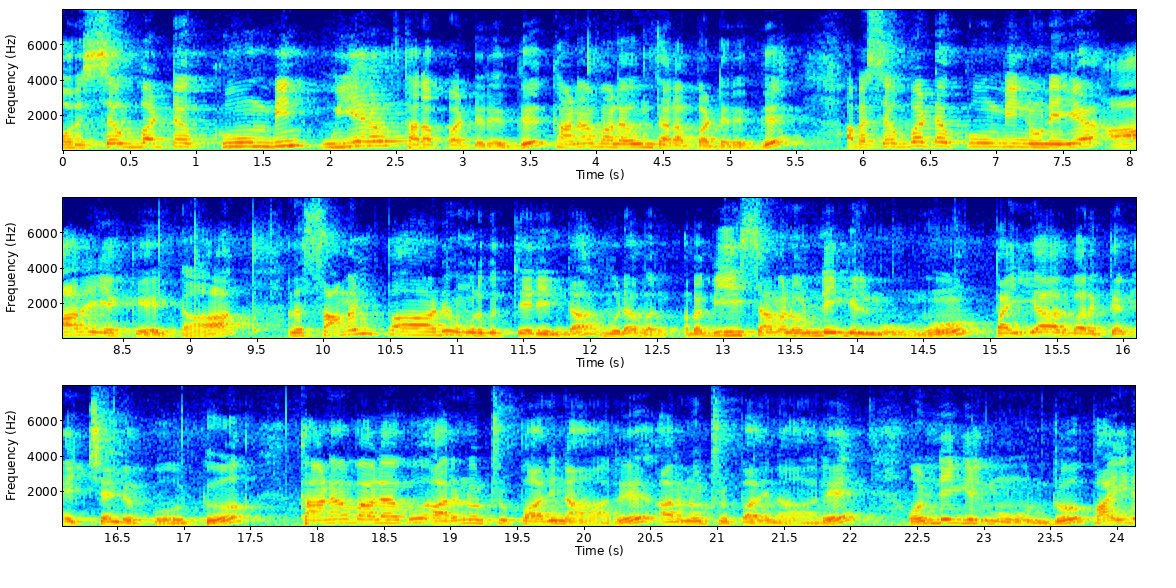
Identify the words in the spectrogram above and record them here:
ஒரு செவ்வட்ட கூம்பின் உயரம் தரப்பட்டிருக்கு கனவளவும் தரப்பட்டிருக்கு. அப்ப செவ்வட்ட கூம்பினுடைய ஆரையை கேட்டா அந்த சமன்பாடு உங்களுக்கு தெரிந்தா விட வரும். அப்ப பி சமன் ஒன்றிங்கில் மூணு பையார் வர்க்கம் எச் என்று போட்டு கனவளவு அறுநூற்று பதினாறு அறுநூற்று பதினாறு ஒன்றிங்கில் மூன்று பைட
